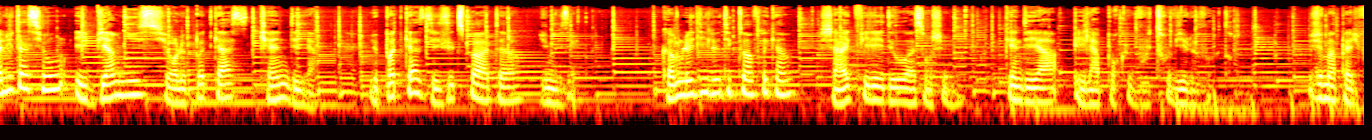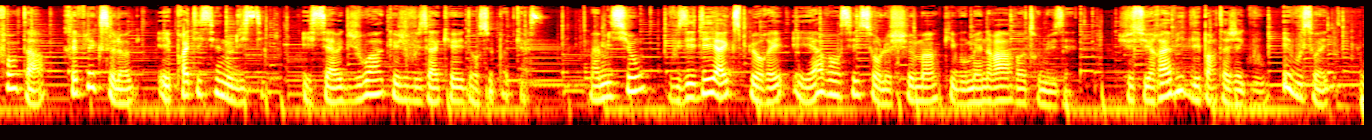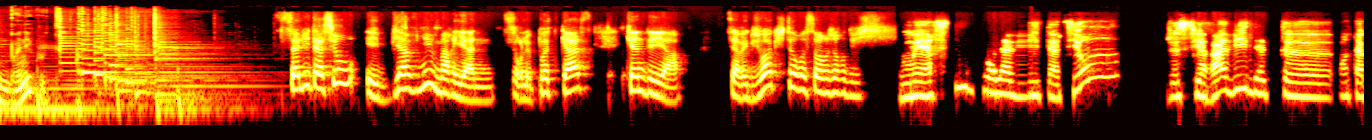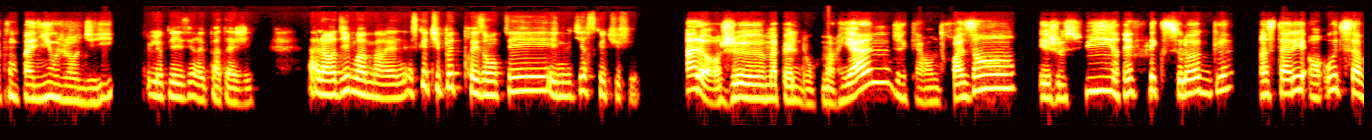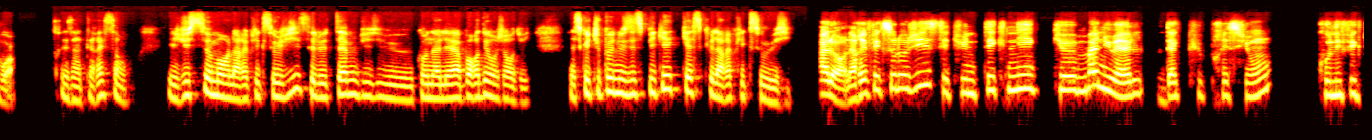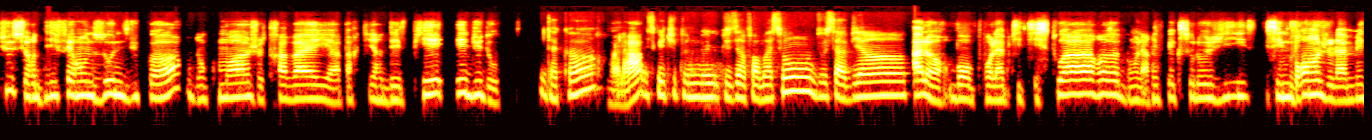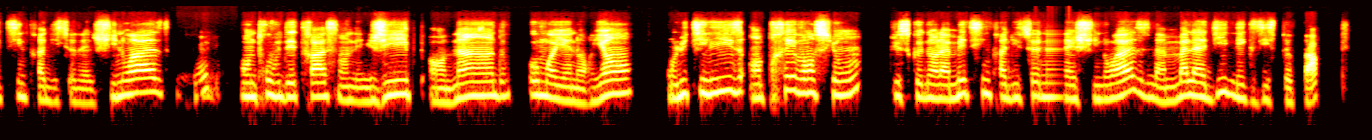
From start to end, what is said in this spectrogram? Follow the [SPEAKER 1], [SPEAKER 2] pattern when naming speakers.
[SPEAKER 1] Salutations et bienvenue sur le podcast Kendeya, le podcast des explorateurs du musée. Comme le dit le dicton africain, chaque filet d'eau a son chemin. Kendeya est là pour que vous trouviez le vôtre. Je m'appelle Fanta, réflexologue et praticienne holistique, et c'est avec joie que je vous accueille dans ce podcast. Ma mission Vous aider à explorer et avancer sur le chemin qui vous mènera à votre musée. Je suis ravie de les partager avec vous et vous souhaite une bonne écoute. Salutations et bienvenue Marianne sur le podcast Kendea. C'est avec joie que je te reçois aujourd'hui.
[SPEAKER 2] Merci pour l'invitation. Je suis ravie d'être euh, en ta compagnie aujourd'hui.
[SPEAKER 1] Le plaisir est partagé. Alors dis-moi Marianne, est-ce que tu peux te présenter et nous dire ce que tu fais?
[SPEAKER 2] Alors, je m'appelle donc Marianne, j'ai 43 ans et je suis réflexologue installée en Haute-Savoie.
[SPEAKER 1] Très intéressant. Et justement, la réflexologie, c'est le thème euh, qu'on allait aborder aujourd'hui. Est-ce que tu peux nous expliquer qu'est-ce que la réflexologie?
[SPEAKER 2] Alors, la réflexologie, c'est une technique manuelle d'acupression qu'on effectue sur différentes zones du corps. Donc, moi, je travaille à partir des pieds et du dos.
[SPEAKER 1] D'accord. Voilà. Est-ce que tu peux nous donner plus d'informations? D'où ça vient?
[SPEAKER 2] Alors, bon, pour la petite histoire, bon, la réflexologie, c'est une branche de la médecine traditionnelle chinoise. Mmh on trouve des traces en Égypte, en Inde, au Moyen-Orient. On l'utilise en prévention, puisque dans la médecine traditionnelle chinoise, la maladie n'existe pas.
